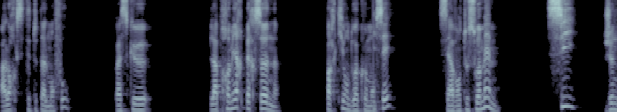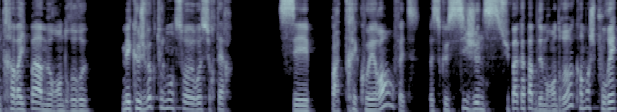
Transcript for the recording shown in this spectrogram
Alors que c'était totalement faux. Parce que la première personne par qui on doit commencer, c'est avant tout soi-même. Si je ne travaille pas à me rendre heureux, mais que je veux que tout le monde soit heureux sur terre, c'est pas très cohérent en fait. Parce que si je ne suis pas capable de me rendre heureux, comment je pourrais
